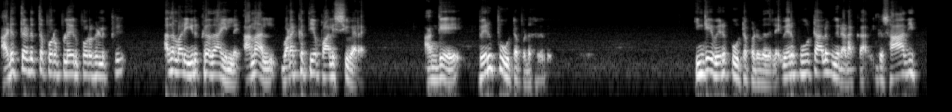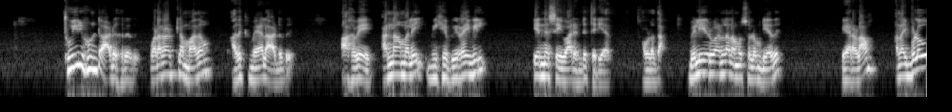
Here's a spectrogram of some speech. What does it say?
அடுத்தடுத்த பொறுப்புல இருப்பவர்களுக்கு அந்த மாதிரி இருக்கிறதா இல்லை. ஆனால் வடக்கத்திய பாலிசி வேற. அங்கே வெறுப்பு ஊட்டப்படுகிறது. இங்கே வெறுப்பு ஊட்டப்படுவதில்லை. வெறுப்பு ஊட்டாலும் இங்கே நடக்காது. இங்கு சாதி துயில் கொண்டு ஆடுகிறது. வடநாட்டில் மதம் அதுக்கு மேலே ஆடுது. ஆகவே அண்ணாமலை மிக விரைவில் என்ன செய்வார் என்று தெரியாது. அவ்வளோதான் வெளியேறுவான்லாம் நம்ம சொல்ல முடியாது. ஏறலாம். ஆனால் இவ்வளவு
